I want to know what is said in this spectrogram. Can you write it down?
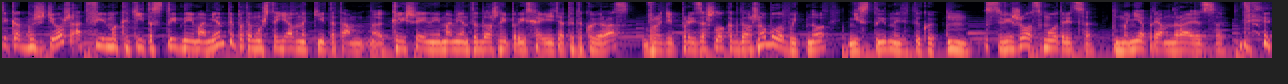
ты как бы ждешь от фильма какие-то стыдные моменты, потому что явно какие-то там э, клишейные моменты должны происходить, а ты такой раз, вроде произошло как должно было быть, но не стыдно, и ты такой, М, свежо смотрится, мне прям нравится.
